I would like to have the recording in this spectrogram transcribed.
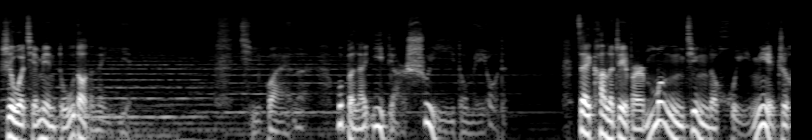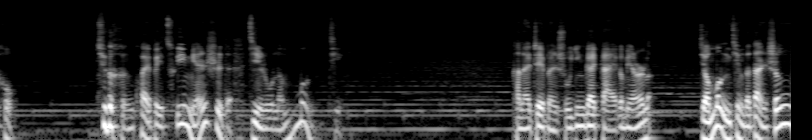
是我前面读到的那一页。奇怪了，我本来一点睡意都没有的，在看了这本《梦境的毁灭》之后，却很快被催眠似的进入了梦境。看来这本书应该改个名了，叫《梦境的诞生》。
